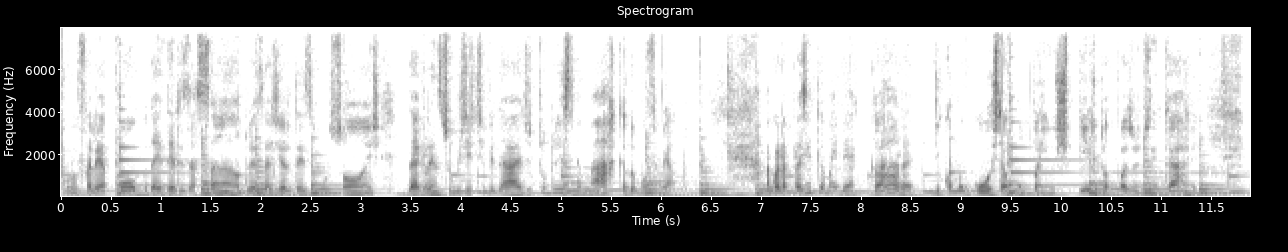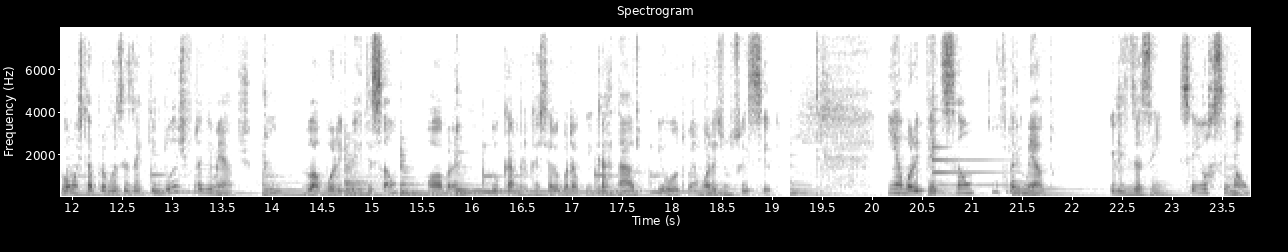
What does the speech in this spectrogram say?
como eu falei há pouco, da idealização, do exagero das emoções, da grande subjetividade, tudo isso é marca do movimento. Agora, para a gente ter uma ideia clara de como o gosto acompanha o espírito após o desencarne, vou mostrar para vocês aqui dois fragmentos. Um do Amor e Perdição, obra do Camilo Castelo Branco encarnado, e outro Memórias de um Suicida. Em Amor e Perdição, um fragmento. Ele diz assim: Senhor Simão,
